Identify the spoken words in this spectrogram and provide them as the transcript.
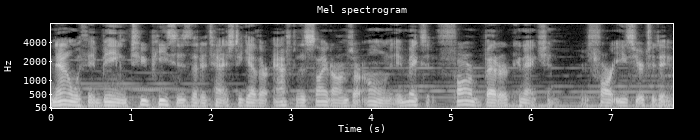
Now with it being two pieces that attach together after the sidearms are on, it makes it far better connection and far easier to do.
